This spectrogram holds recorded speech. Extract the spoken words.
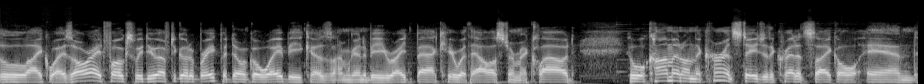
Likewise. All right, folks, we do have to go to break, but don't go away because I'm going to be right back here with Alasdair Macleod, who will comment on the current stage of the credit cycle and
